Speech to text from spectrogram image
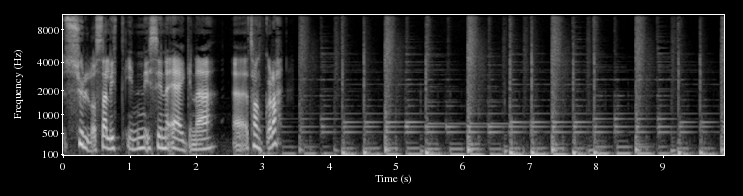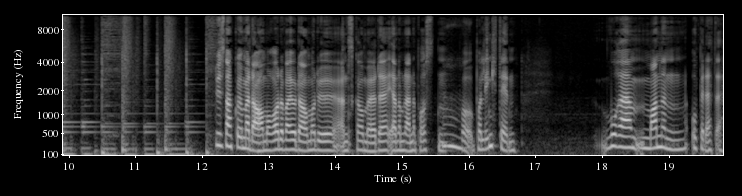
suller seg litt inn i sine egne eh, tanker, da. Du snakker jo med damer, og det var jo damer du ønska å møte gjennom denne posten mm. på, på LinkedIn. Hvor er mannen oppi dette?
